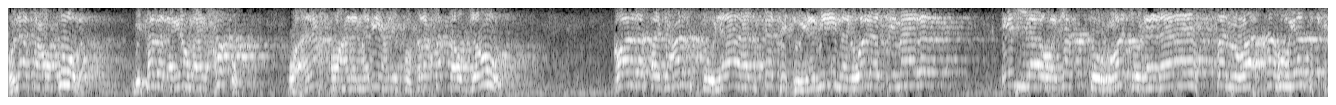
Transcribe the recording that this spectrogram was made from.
هناك عقوبة بسبب أنهم ألحقوا. وألحوا على النبي عليه الصلاة والسلام حتى أضجروه قال فجعلت لا ألتفت يمينا ولا شمالا إلا وجدت الرجل لافا رأسه يبكي.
